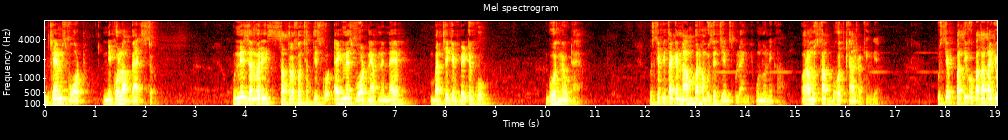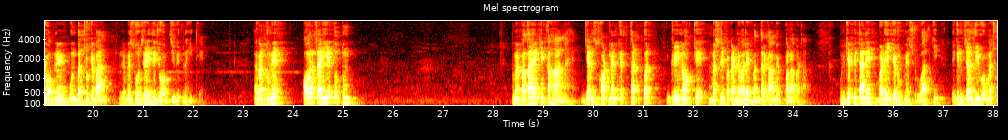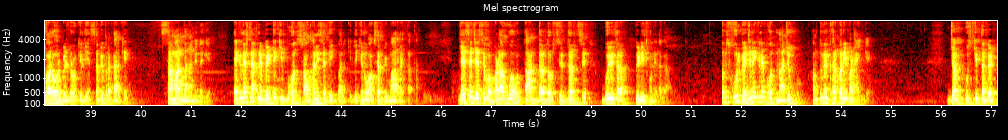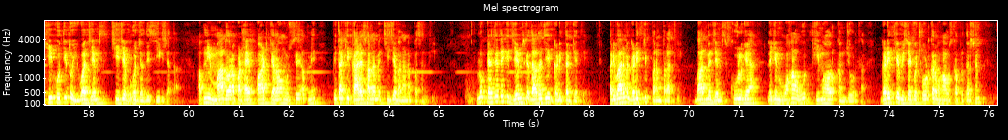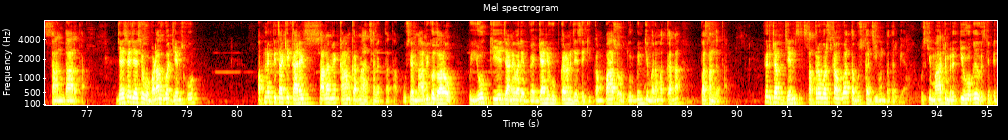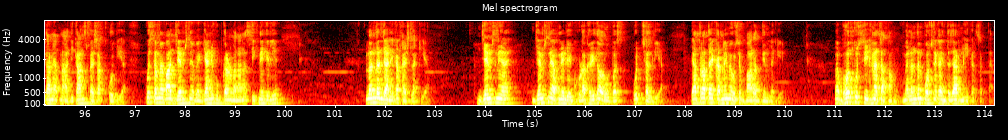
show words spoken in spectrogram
James Watt, Nicola Baxter. 19 जनवरी 1736 को Agnes what ने अपने नए बच्चे के बेटे को गोद में उठाया। उसके पिता के नाम पर हम उसे जेम्स बुलाएँगे, उन्होंने कहा, और हम उसका बहुत ख्याल रखेंगे। उसके पति को पता था कि वो अपने उन बच्चों के बारे में सोच रही थी जो अब जीवित नहीं थे। अगर तुम्हें और चाहिए तो तुम तुम्हें पता है कि कहाँ आना है। जेम्स स्कॉटलैंड के तट पर, ग्रीनॉक के मछली पकड़ने वाले बंदरगाह में पला बढ़ा। उनके पिता ने एक बढ़ई के रूप में शुरुआत की, लेकिन जल्द ही वो मछुआरों और बिल्डरों के लिए सभी प्रकार के सामान बनाने लगे। एग्नेस ने अपने बेटे की बहुत सावधानी से देखभाल की, लेकिन वो अक्सर बीमार रहता था। जैसे जैसे वह बड़ा हुआ, वो दांत, दर्द और सिर दर्द से बुरी तरह पीड़ित होने लगा। तुम स्कूल भेजने के लिए बहुत नाजुक हो। हम तुम्हें घर पर ही पढ़ाएँगे। जब उसकी तबीयत ठीक होती तो युवा जेम्स चीज़ें बहुत जल्दी सीख जाता। अपनी माँ द्वारा पढ़ाए पाठ के अलावा मुझसे अपने पिता की कार्यशाला में चीज़ें बनाना पसंद थी। लोग कहते थे कि जेम्स के दादाजी एक गणितज्ञ थे। परिवार में गणित की परंपरा थी। बाद में जेम्स स्कूल गया, लेकिन वहाँ वो धीमा और कमज़ोर था। गणित के विषय को छोड़कर वहाँ उसका प्रदर्शन शानदार था। जैसे जैसे वो बड़ा हुआ, जेम्स को अपने पिता की कार्यशाला में काम करना अच्छा लगता था। उसे नाविकों द्वारा उपयोग किए जाने वाले वैज्ञानिक उपकरण जैसे कि कंपास और दूरबीन की मरम्मत करना पसंद था। फिर जब जेम्स सत्रह वर्ष का हुआ, तब उसका जीवन बदल गया। उसकी माँ की मृत्यु हो गई और उसके पिता ने अपना अधिकांश पैसा खो दिया। कुछ समय बाद जेम्स ने वैज्ञानिक उपकरण बनाना सीखने के लिए लंदन जाने का फैसला किया। जेम्स ने जेम्स ने अपने लिए घोड़ा खरीदा और वो बस वो चल दिया। यात्रा तय करने में उसे बारह दिन लगे। मैं बहुत कुछ सीखना चाहता हूँ। मैं लंदन पहुँचने का इंतज़ार नहीं कर सकता।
